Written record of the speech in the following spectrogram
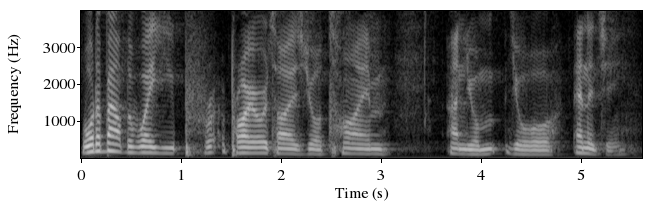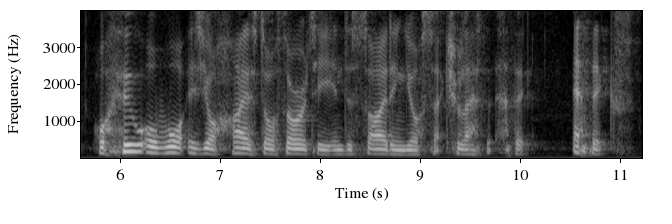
What about the way you pr- prioritize your time and your, your energy? Or who or what is your highest authority in deciding your sexual ethic, ethics?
